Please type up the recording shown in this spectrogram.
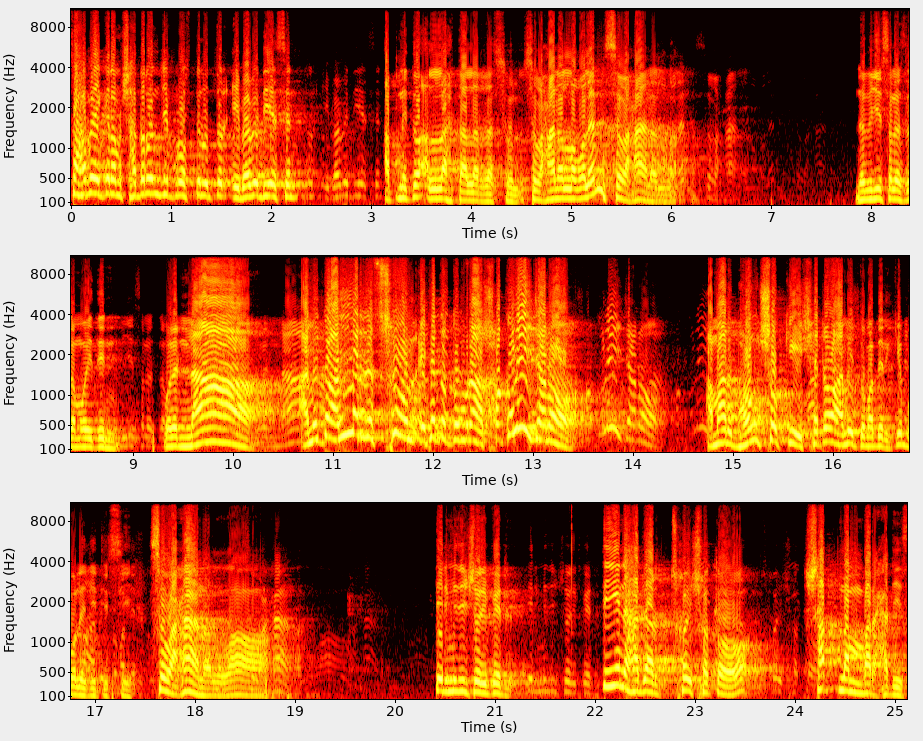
তো কেরাম সাধারণ যে প্রশ্নের উত্তর এভাবে দিয়েছেন। আপনি তো আল্লাহ তাআলার রাসূল। বলেন নবীজি ওই দিন বলেন না আমি তো আল্লাহর রাসূল এটা তো তোমরা সকলেই জানো। জানো আমার ধ্বংস কি সেটাও আমি তোমাদেরকে বলে দিতেছি। সুবহানাল্লাহ। তিরমিজি শরীফের তিন হাজার ছয়শত সাত নাম্বার হাদিস।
